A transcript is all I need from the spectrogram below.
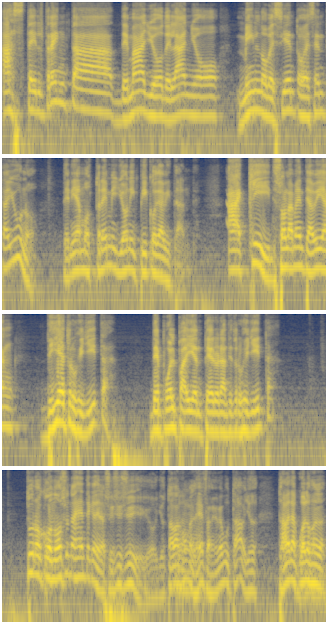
hasta el 30 de mayo del año 1961 teníamos 3 millones y pico de habitantes. Aquí solamente habían 10 trujillitas. Después el país entero era antitrujillita. Tú no conoces una gente que dirá, sí, sí, sí, yo, yo estaba con el jefe, a mí me gustaba, yo estaba de acuerdo con...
